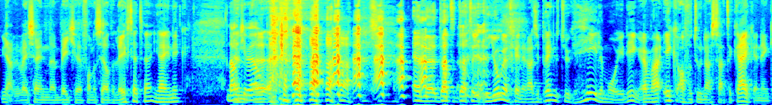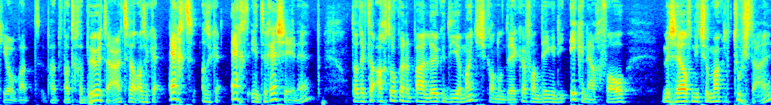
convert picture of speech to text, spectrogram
ja, wij zijn een beetje van dezelfde leeftijd, hè? jij en ik. Dankjewel. En, eh, en eh, dat, dat de, de jonge generatie brengt natuurlijk hele mooie dingen. En waar ik af en toe naar sta te kijken en denk, joh, wat, wat, wat gebeurt daar? Terwijl als ik, er echt, als ik er echt interesse in heb, dat ik daarachter ook wel een paar leuke diamantjes kan ontdekken van dingen die ik in elk geval mezelf niet zo makkelijk toesta. Hè?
